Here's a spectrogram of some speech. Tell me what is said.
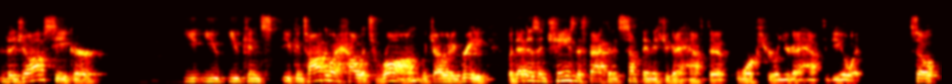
the job seeker you, you, you can you can talk about how it's wrong, which I would agree, but that doesn't change the fact that it's something that you're going to have to work through and you're going to have to deal with. So,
